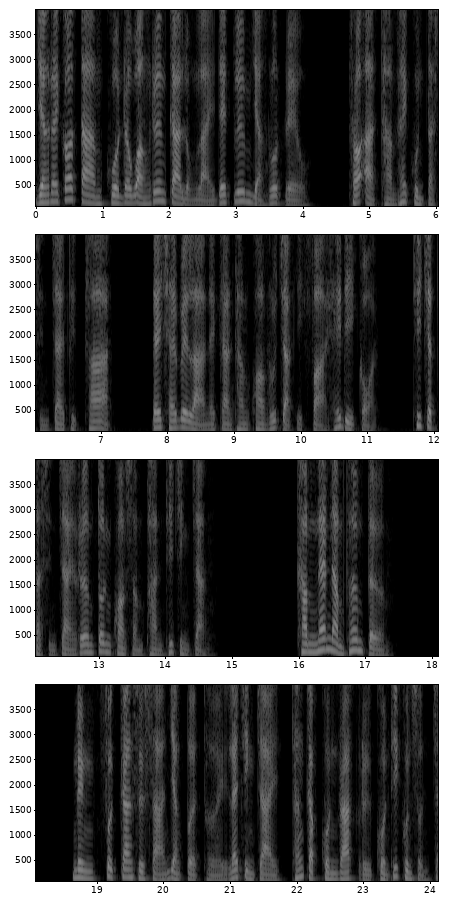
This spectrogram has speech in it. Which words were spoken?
อย่างไรก็ตามควรระวังเรื่องการหลงไหลได้ปลื้มอย่างรวดเร็ว เพราะอาจทำให้คุณตัดสินใจผิดพลาด ได้ใช้เวลาในการทำความรู้จักอีกฝ่ายให้ดีก่อน ที่จะตัดสินใจเริ่มต้นความสัมพันธ์ที่จริงจัง คำแนะนำเพิ่มเติม 1. ฝึกการสื่อสารอย่างเปิดเผยและจริงใจ ทั้งกับคนรักหรือคนที่คุณสนใจ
